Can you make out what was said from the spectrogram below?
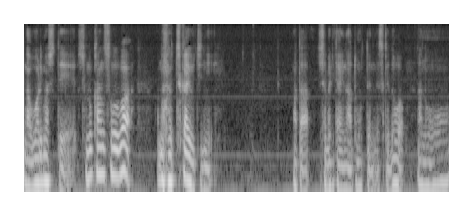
が終わりましてその感想はあの 近いうちにまた喋りたいなと思ってるんですけどあの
